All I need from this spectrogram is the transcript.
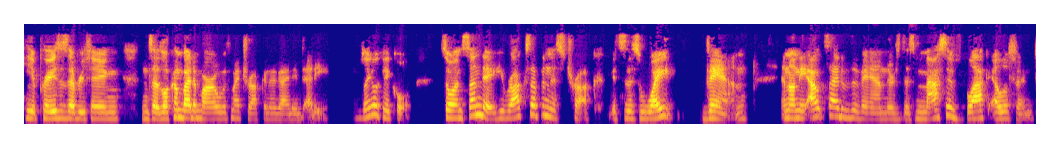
He appraises everything and says, I'll come by tomorrow with my truck and a guy named Eddie. I was like, okay, cool. So on Sunday, he rocks up in this truck. It's this white van, and on the outside of the van, there's this massive black elephant,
